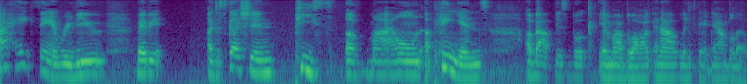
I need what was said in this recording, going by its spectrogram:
I hate saying review, maybe a discussion piece of my own opinions about this book in my blog, and I'll link that down below.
